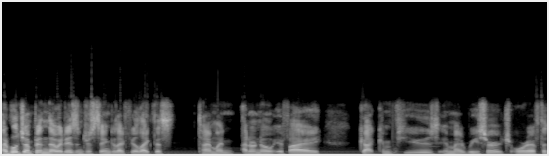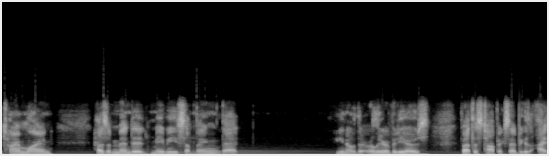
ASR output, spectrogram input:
I will jump in though. It is interesting because I feel like this timeline. I don't know if I got confused in my research or if the timeline has amended maybe something that you know the earlier videos about this topic said because I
